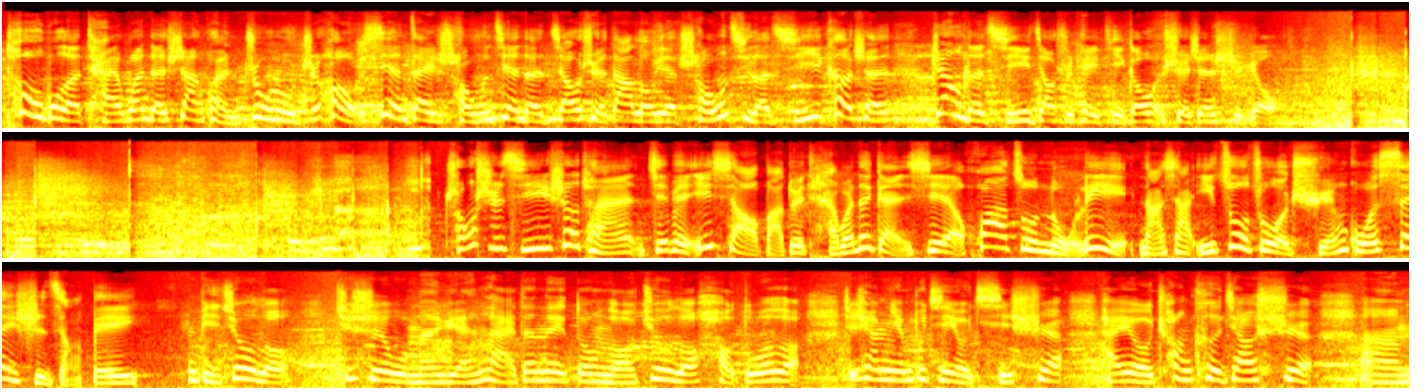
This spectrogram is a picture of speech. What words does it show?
透过了台湾的善款注入之后，现在重建的教学大楼也重启了奇艺课程，这样的奇艺教室可以提供学生使用。重拾奇艺社团，街北一小把对台湾的感谢化作努力，拿下一座座全国赛事奖杯。比旧楼就是我们原来的那栋楼，旧楼好多了。这上面不仅有骑士，还有创客教室，嗯，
